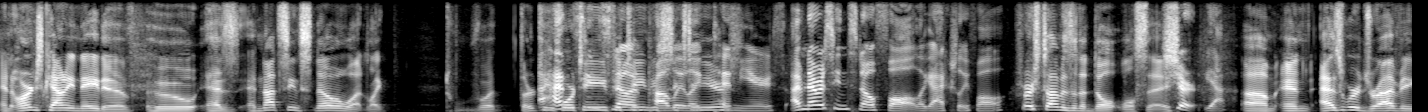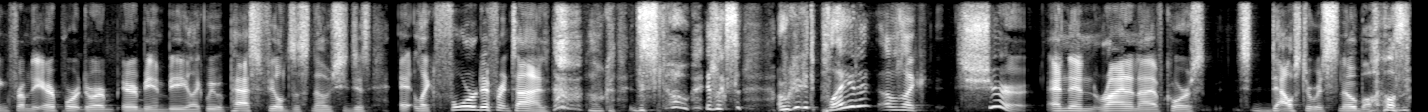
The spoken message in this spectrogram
an Orange County native who has had not seen snow in what like tw- what 13, haven't 14, seen snow 15, in probably 16 like years. ten years. I've never seen snow fall, like actually fall. First time as an adult, we'll say. Sure, yeah. Um, and as we're driving from the airport to our Airbnb, like we would pass fields of snow. She just eh, like four different times. oh god, the snow! It looks. Are we gonna get to play in it? I was like, sure. And then Ryan and I, of course, doused her with snowballs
